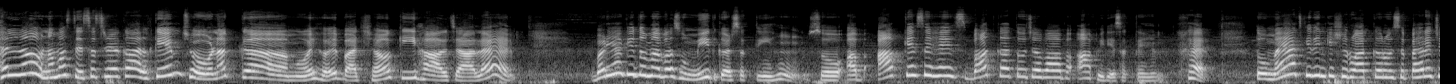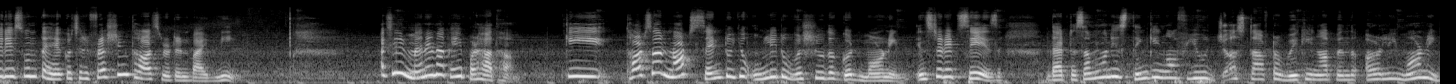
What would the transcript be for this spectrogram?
हेलो नमस्ते सत श्री अकाल। केम छो? वनक्कम ओए होए बादशाह की हाल चाल है? बढ़िया की तो मैं बस उम्मीद कर सकती हूँ। सो अब आप कैसे हैं इस बात का तो जवाब आप ही दे सकते हैं। खैर तो मैं आज के दिन की शुरुआत करूँ। इससे पहले चलिए सुनते हैं कुछ refreshing thoughts written by me actually मैंने ना कहीं पढ़ा था कि thoughts are not sent to you only to wish you the good morning. Instead, it says that someone is thinking of you just after waking up in the early morning.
